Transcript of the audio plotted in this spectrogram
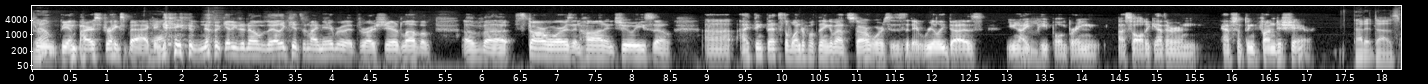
through Yeah. The Empire Strikes Back and getting to know, getting to know the other kids in my neighborhood through our shared love of of uh, Star Wars and Han and Chewie. So uh, I think that's the wonderful thing about Star Wars is that it really does unite Mm. people and bring us all together and have something fun to share. That it does.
